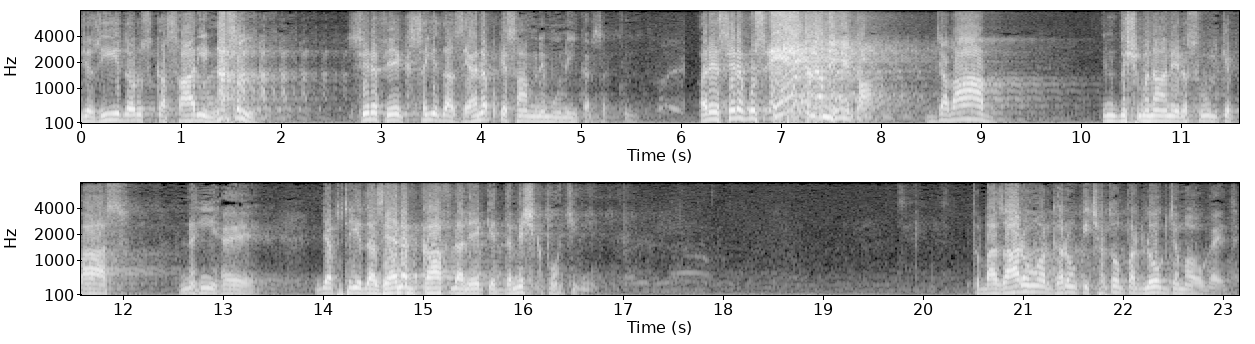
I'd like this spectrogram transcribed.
یزید اور اس کا ساری نسل صرف ایک سیدہ زینب کے سامنے منہ نہیں کر سکتی۔ ارے صرف اس ایک لمحے کا جواب ان دشمنان رسول کے پاس نہیں ہے جب سیدہ زینب قافلہ لے کے دمشق پہنچی۔ تو بازاروں اور گھروں کی چھتوں پر لوگ جمع ہو گئے تھے۔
